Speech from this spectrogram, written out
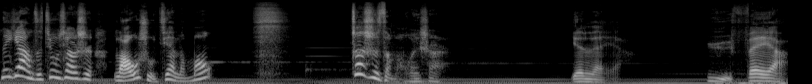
那样子就像是老鼠见了猫。这是怎么回事？因为呀，宇飞呀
